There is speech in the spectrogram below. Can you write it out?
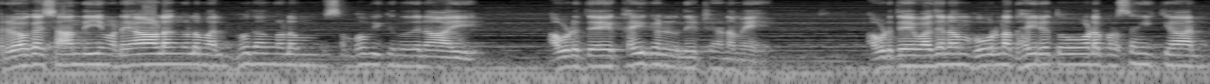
രോഗശാന്തിയും അടയാളങ്ങളും അത്ഭുതങ്ങളും സംഭവിക്കുന്നതിനായി അവിടുത്തെ കൈകൾ നീട്ടണമേ. അവിടുത്തെ വചനം പൂർണ ധൈര്യത്തോടെ പ്രസംഗിക്കാൻ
